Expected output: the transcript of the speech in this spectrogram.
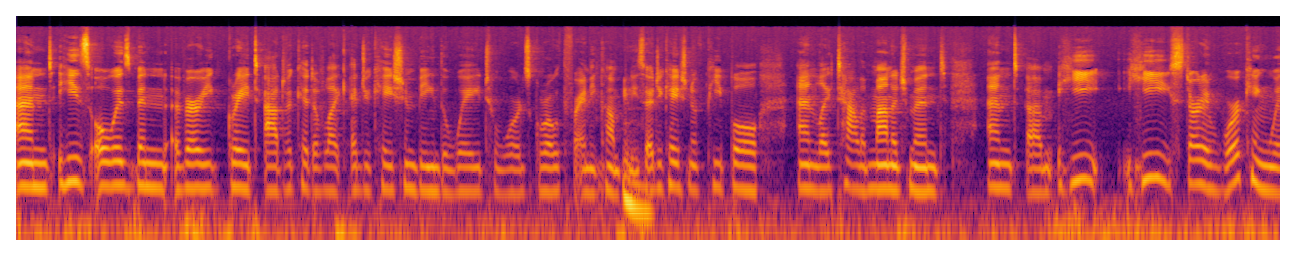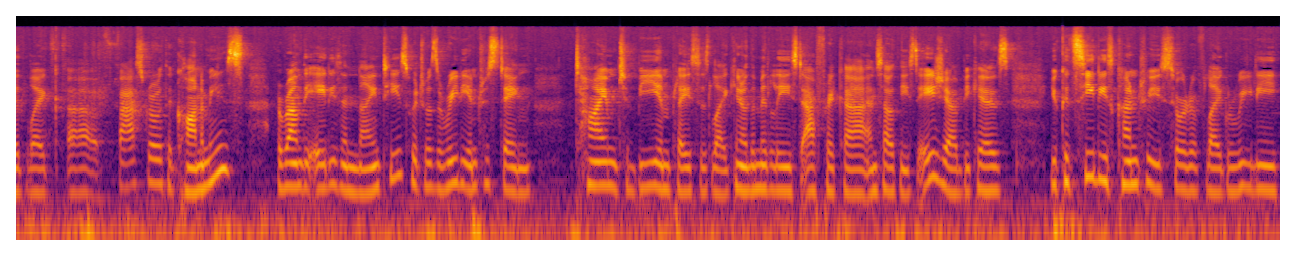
And he's always been a very great advocate of like education being the way towards growth for any company. Mm. So education of people and like talent management. And um, he he started working with like uh, fast growth economies around the 80s and 90s, which was a really interesting time to be in places like you know the Middle East, Africa, and Southeast Asia because you could see these countries sort of like really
